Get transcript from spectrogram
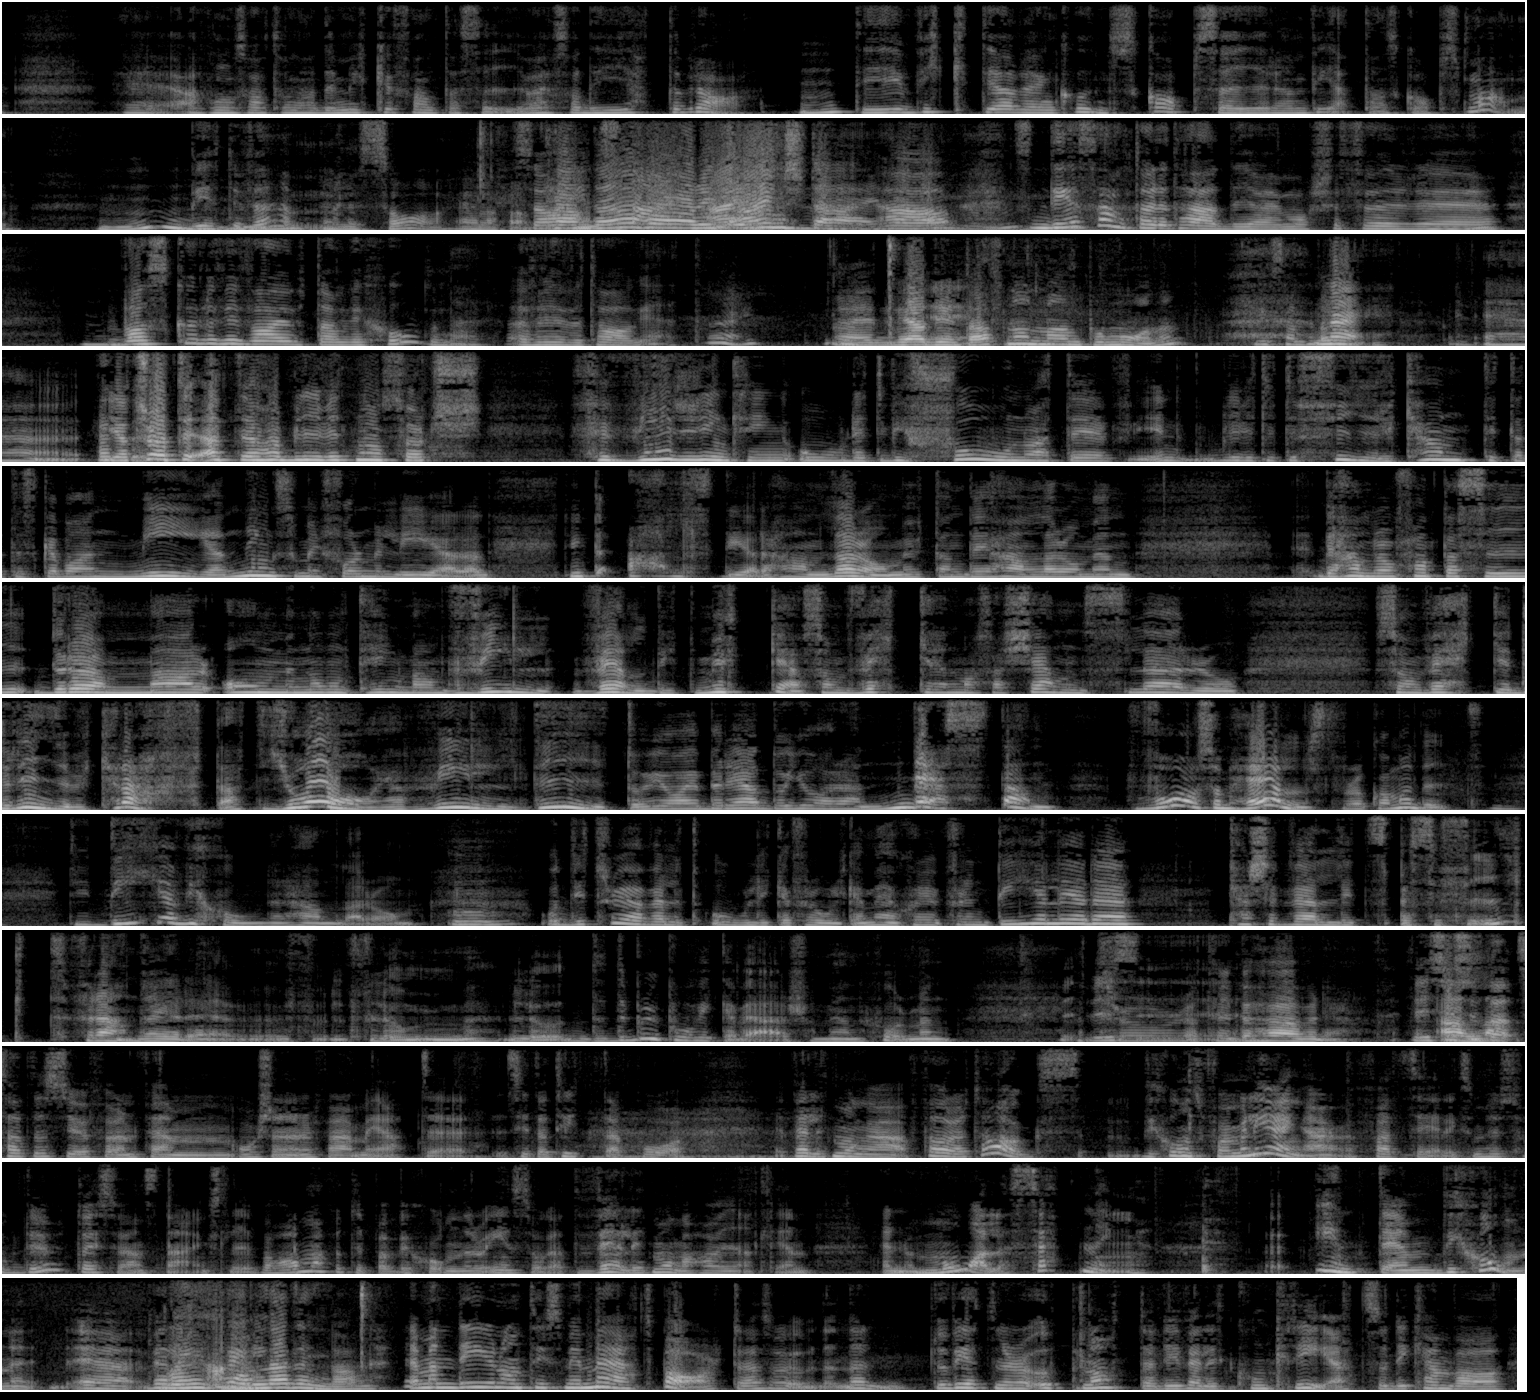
eh, att hon sa att hon hade mycket fantasi och jag sa det är jättebra. Det är viktigare än kunskap säger en vetenskapsman. Vet du vem? Eller sa i alla fall. Sa Kan det ha varit Einstein? Ja. Så det samtalet hade jag i morse för eh, vad skulle vi vara utan visioner överhuvudtaget? Nej. Nej, vi hade ju inte haft någon man på månen. Nej. Eh, jag tror att det, att det har blivit någon sorts förvirring kring ordet vision och att det blivit lite fyrkantigt att det ska vara en mening som är formulerad. Det är inte alls det det handlar om utan det handlar om en det handlar om fantasi, drömmar, om någonting man vill väldigt mycket som väcker en massa känslor och som väcker drivkraft. Att ja, jag vill dit och jag är beredd att göra nästan vad som helst för att komma dit. Det är det visioner handlar om. Och det tror jag är väldigt olika för olika människor. För en del är det kanske väldigt specifikt. För andra är det flum, ludd. Det beror på vilka vi är som människor. Men jag Vi- tror att vi behöver det. Vi Alla. satt- sattes ju för en fem år sedan ungefär med att eh, sitta och titta på väldigt många företags visionsformuleringar för att se liksom, hur såg det ut i svenskt näringsliv? Vad har man för typ av visioner? Och insåg att väldigt många har egentligen en målsättning. Eh, Inte en vision. Eh, Vad är skillnaden då? Ja, men det är ju någonting som är mätbart. Alltså, när, du vet när du har uppnått det, det är väldigt konkret. Så det kan vara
